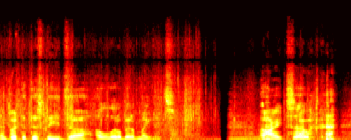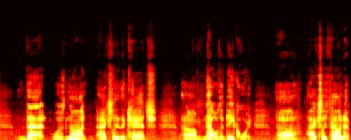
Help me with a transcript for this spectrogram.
and put that this needs uh, a little bit of maintenance. All right, so that was not actually the catch. Um, that was a decoy. Uh, I actually found it.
